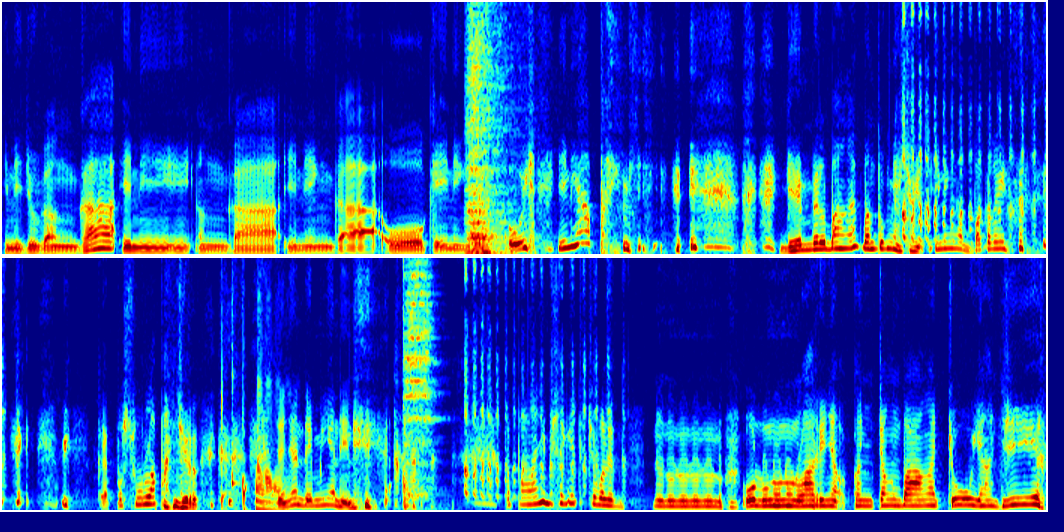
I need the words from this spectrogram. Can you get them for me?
Ini juga enggak ini enggak ini enggak. Oke ini enggak. Wih ini apa ini? Gembel banget bentuknya cuy. Ini ngebak atau gimana? Wih kayak pesulap anjir. Jangan Demian ini. Kepalanya bisa gitu coba lihat. No no no no no oh no no no. Larinya kenceng banget cuy anjir.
